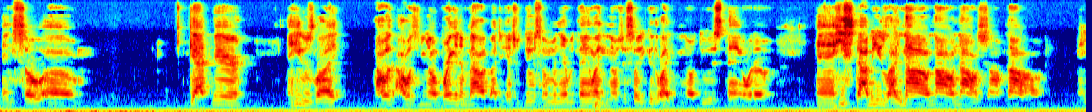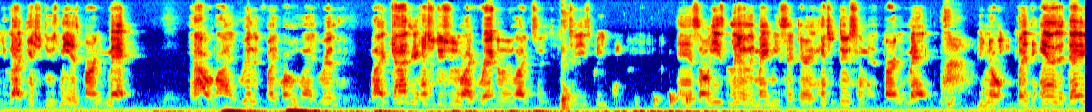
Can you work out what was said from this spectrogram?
and so um, got there, and he was like I was I was you know bringing him out, about to introduce him and everything, like you know, just so he could like you know do his thing or whatever. And he stopped me. He was like, "No, no, no, Sean, no, man, you got to introduce me as Bernie Mac." And I was like, "Really, Fabo? Like, really? Like, I just introduce you like regularly, like to, to these people?" And so he's literally made me sit there and introduce him as Bernie Mac. You know, but at the end of the day,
